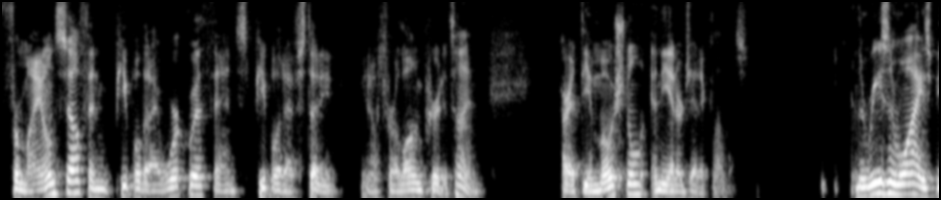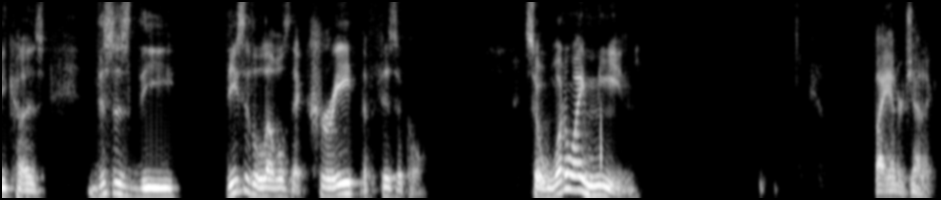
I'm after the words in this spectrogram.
for my own self and people that I work with and people that I've studied, you know, for a long period of time are at the emotional and the energetic levels. And the reason why is because this is the these are the levels that create the physical. So what do I mean by energetic?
